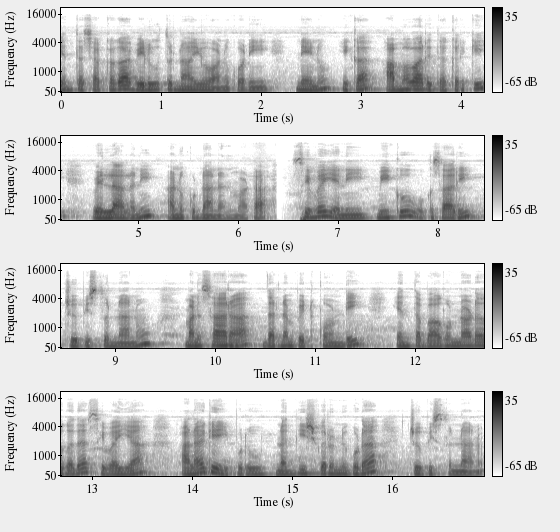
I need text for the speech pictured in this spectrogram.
ఎంత చక్కగా వెలుగుతున్నాయో అనుకొని నేను ఇక అమ్మవారి దగ్గరికి వెళ్ళాలని అనుకున్నానమాట శివయ్యని మీకు ఒకసారి చూపిస్తున్నాను. మనసారా దండం పెట్టుకోండి. ఎంత బాగున్నాడో కదా శివయ్య. అలాగే ఇప్పుడు నందీశ్వరుణ్ణి కూడా చూపిస్తున్నాను.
